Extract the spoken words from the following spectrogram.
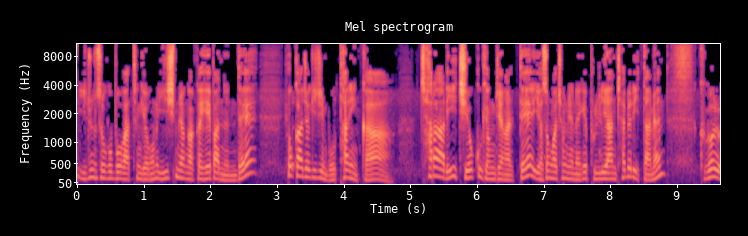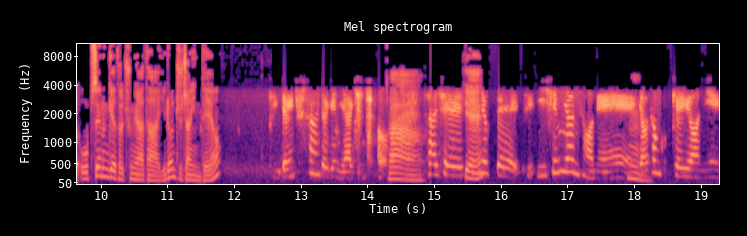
이준석 후보 같은 경우는 20년 가까이 해봤는데 효과적이지 못하니까 차라리 지역구 경쟁할 때 여성과 청년에게 불리한 차별이 있다면 그걸 없애는 게 더 중요하다 이런 주장인데요. 굉장히 추상적인 이야기죠. 아, 사실 예. 16대 20년 전에 음. 여성 국회의원이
